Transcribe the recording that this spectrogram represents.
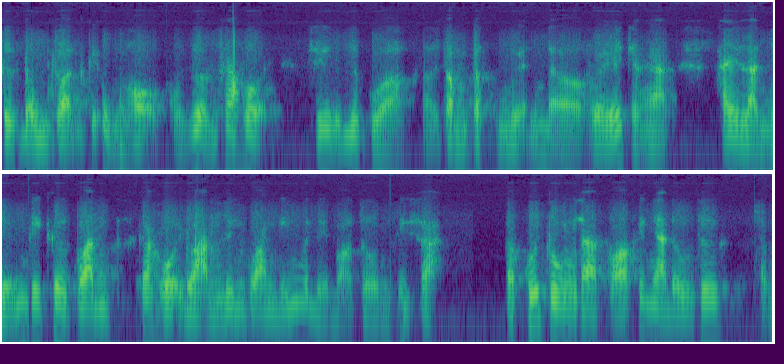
sự đồng thuận, cái ủng hộ của dư luận xã hội, ví dụ như của ờ, dòng tộc Nguyễn ở Huế chẳng hạn, hay là những cái cơ quan, các hội đoàn liên quan đến vấn đề bảo tồn di sản. Và cuối cùng là có cái nhà đầu tư sẵn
